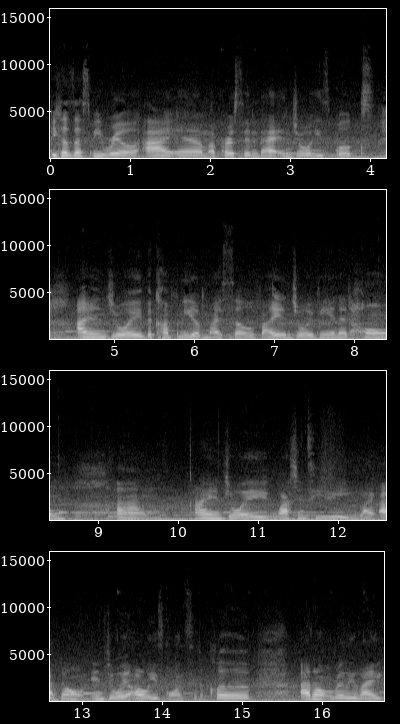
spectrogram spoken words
Because let's be real, I am a person that enjoys books. I enjoy the company of myself. I enjoy being at home. Um, I enjoy watching TV. Like, I don't enjoy always going to the club. I don't really like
